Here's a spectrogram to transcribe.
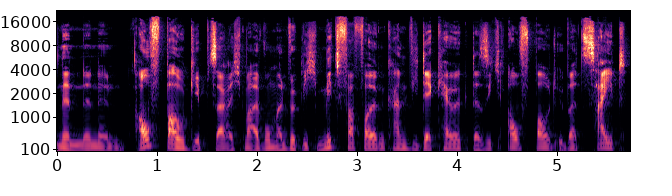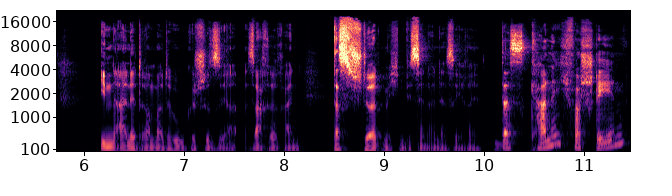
einen, einen Aufbau gibt, sag ich mal, wo man wirklich mitverfolgen kann, wie der Charakter sich aufbaut über Zeit in eine dramaturgische Sa- Sache rein. Das stört mich ein bisschen an der Serie. Das kann ich verstehen.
